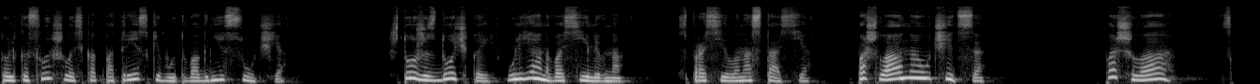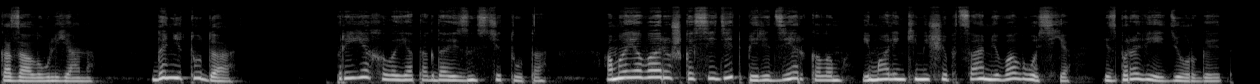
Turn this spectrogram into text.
только слышалось, как потрескивают в огне сучья. «Что же с дочкой, Ульяна Васильевна?» — спросила Настасья. «Пошла она учиться». «Пошла», — сказала Ульяна. «Да не туда. Приехала я тогда из института, а моя Варюшка сидит перед зеркалом и маленькими щипцами волосья из бровей дергает.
